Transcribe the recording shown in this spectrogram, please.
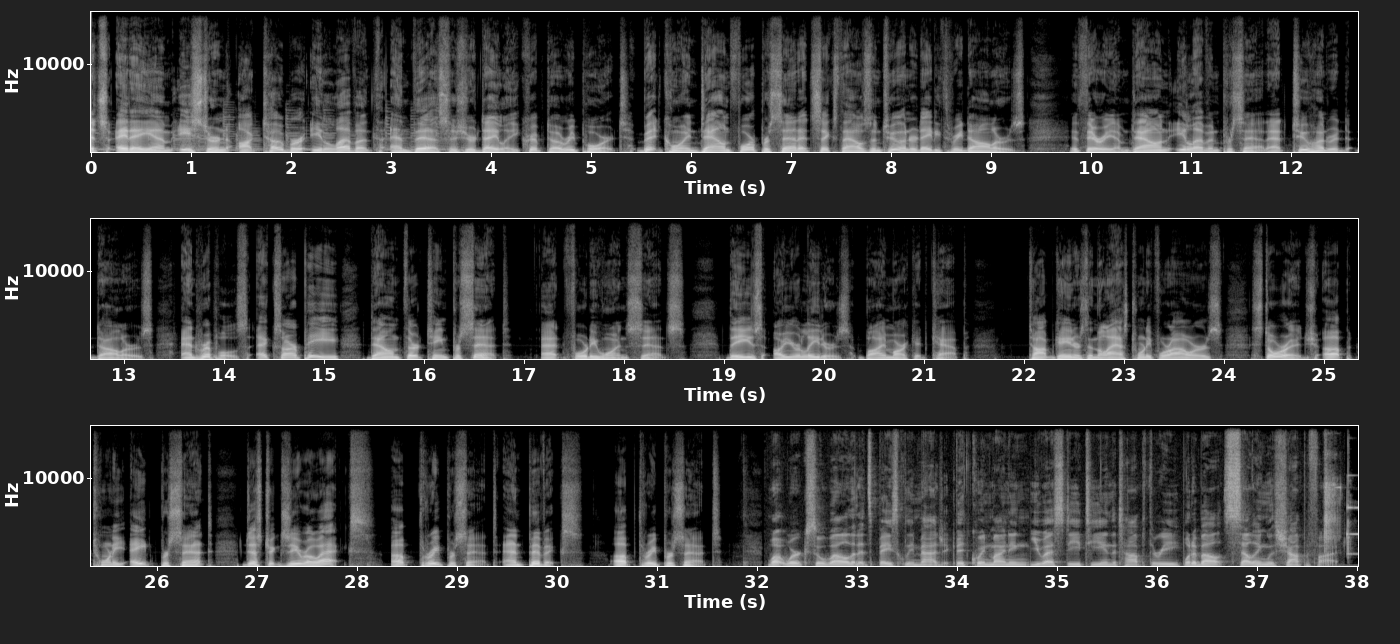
It's 8 a.m. Eastern, October 11th, and this is your daily crypto report. Bitcoin down 4% at $6,283. Ethereum down 11% at $200. And Ripple's XRP down 13% at 41 cents. These are your leaders by market cap. Top gainers in the last 24 hours Storj up 28%, District 0x up 3%, and Pivx up 3%. What works so well that it's basically magic? Bitcoin mining, USDT in the top three. What about selling with Shopify?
